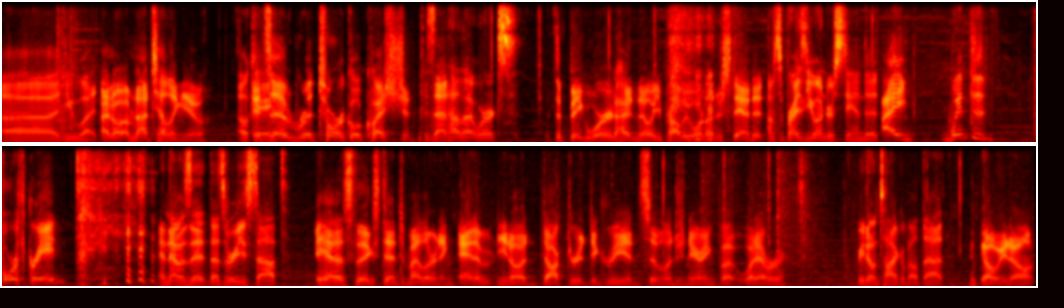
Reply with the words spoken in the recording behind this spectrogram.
Uh, do what? I don't. I'm not telling you. Okay. It's a rhetorical question. Is that how that works? It's a big word. I know you probably won't understand it. I'm surprised you understand it. I went to fourth grade. And that was it? That's where you stopped? Yeah, that's the extent of my learning, and a, you know a doctorate degree in civil engineering. But whatever. We don't talk about that. No, we don't.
